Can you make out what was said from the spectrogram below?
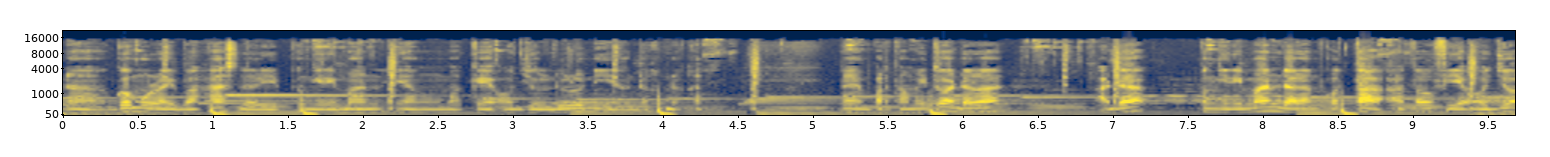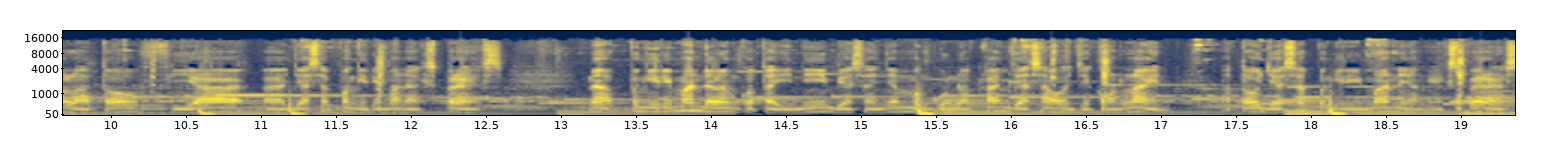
Nah, gue mulai bahas dari pengiriman yang pakai ojol dulu nih, yang dekat-dekat. Nah, yang pertama itu adalah ada pengiriman dalam kota atau via ojol atau via uh, jasa pengiriman ekspres. Nah, pengiriman dalam kota ini biasanya menggunakan jasa ojek online atau jasa pengiriman yang ekspres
